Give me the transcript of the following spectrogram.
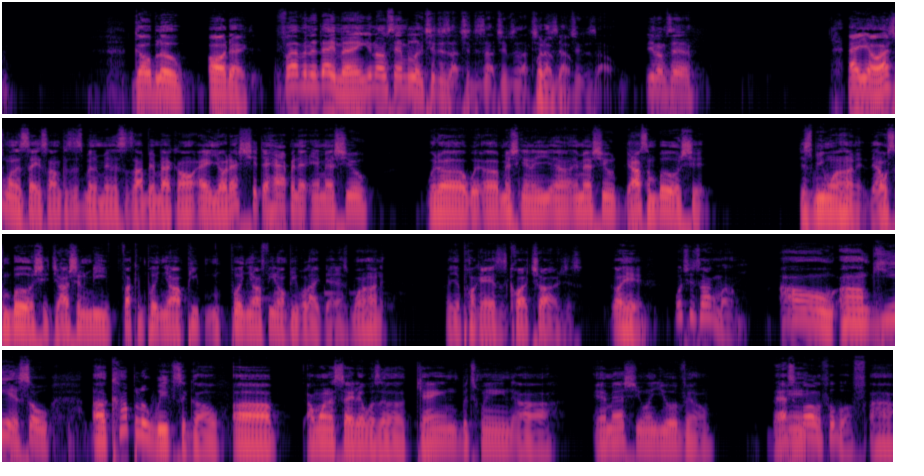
Go blue all day. Forever and a day, man. You know what I'm saying? But look, check this out. Check this out. Check this out. Check What this up, out. though? Check this out. You know what I'm saying? Hey, yo, I just want to say something because it's been a minute since I've been back on. Hey, yo, that shit that happened at MSU with uh with uh Michigan and uh, MSU, that was some bullshit. Just be 100. That was some bullshit. Y'all shouldn't be fucking putting y'all people putting y'all feet on people like that. That's 100. Or your punk asses caught charges. Go ahead. What you talking about? Oh, um, yeah. So a couple of weeks ago, uh, I want to say there was a game between uh MSU and U of M. Basketball or football? Uh,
